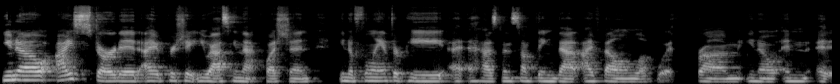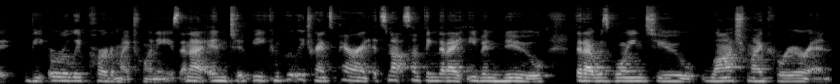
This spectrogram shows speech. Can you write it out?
You know, I started, I appreciate you asking that question. You know, philanthropy uh, has been something that I fell in love with from you know in uh, the early part of my 20s and i and to be completely transparent it's not something that i even knew that i was going to launch my career in.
